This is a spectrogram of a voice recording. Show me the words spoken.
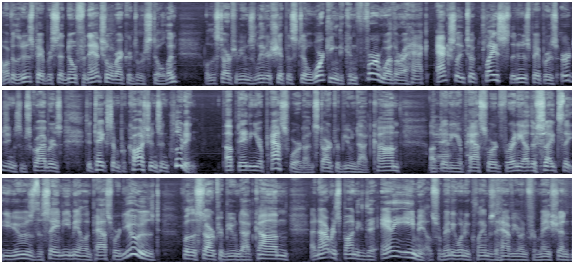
However, the newspaper said no financial records were stolen. While the Star Tribune's leadership is still working to confirm whether a hack actually took place, the newspaper is urging subscribers to take some precautions, including updating your password on StarTribune.com, updating your password for any other sites that you use, the same email and password used for the StarTribune.com, and not responding to any emails from anyone who claims to have your information.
